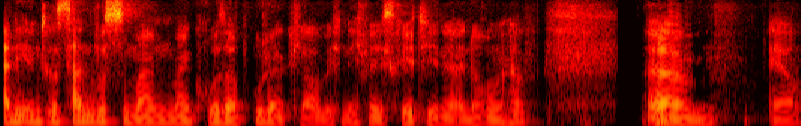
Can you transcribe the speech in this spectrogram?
Fand ich interessant, wusste mein, mein großer Bruder, glaube ich, nicht, weil ich es richtig in Erinnerung habe. Ähm, ja.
